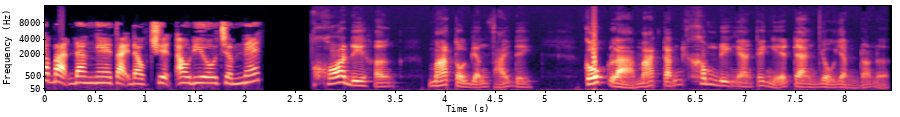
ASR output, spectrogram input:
Các bạn đang nghe tại đọc truyện audio.net. Khó đi hơn, má tôi vẫn phải đi. Cốt là má tránh không đi ngang cái nghĩa trang vô danh đó nữa.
